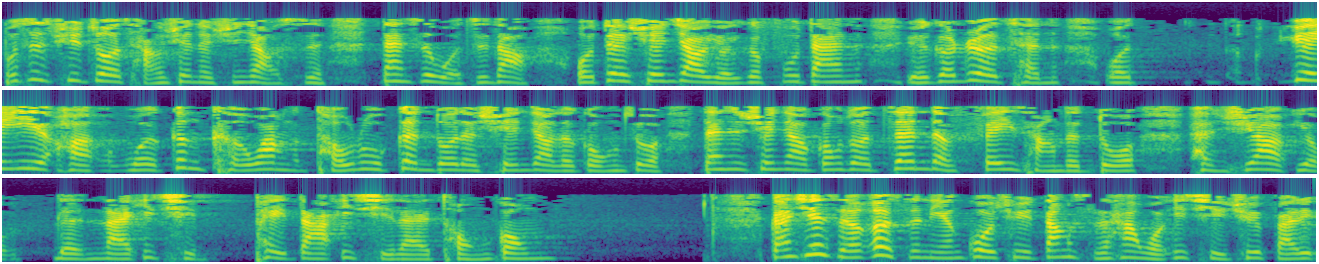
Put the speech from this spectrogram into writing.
不是去做长宣的宣教师，但是我知道我对宣教有一个负担，有一个热忱，我愿意哈，我更渴望投入更多的宣教的工作。但是宣教工作真的非常的多，很需要有人来一起配搭，一起来同工。感谢神，二十年过去，当时和我一起去菲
